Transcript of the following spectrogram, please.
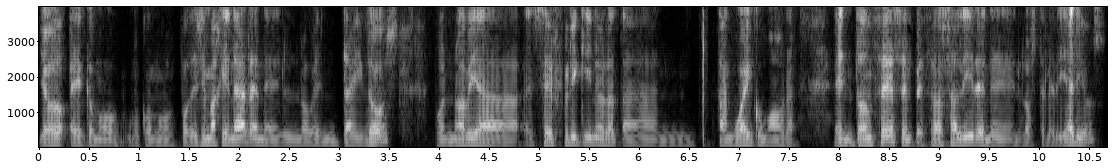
Yo, eh, como, como podéis imaginar, en el 92, pues no había, el ser friki no era tan, tan guay como ahora. Entonces empezó a salir en, en los telediarios.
